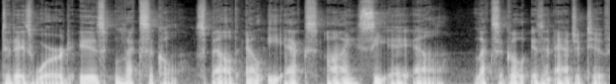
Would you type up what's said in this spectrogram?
Today's word is lexical, spelled L E X I C A L. Lexical is an adjective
